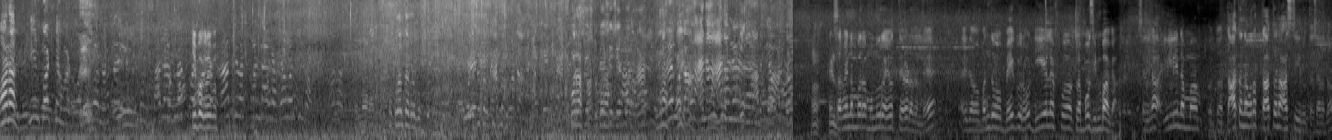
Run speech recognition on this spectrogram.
కోణాలు ఇప్పుడు ಸರ್ವೆ ನಂಬರ್ ಮುನ್ನೂರ ಐವತ್ತೆರಡರಲ್ಲಿ ಇದು ಬಂದು Begur D L F club house ಹಿಂಭಾಗ, ಸರಿನಾ? ಇಲ್ಲಿ ನಮ್ಮ ತಾತನವರ ತಾತನ ಆಸ್ತಿ ಇರುತ್ತೆ ಸರ್ ಅದು.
